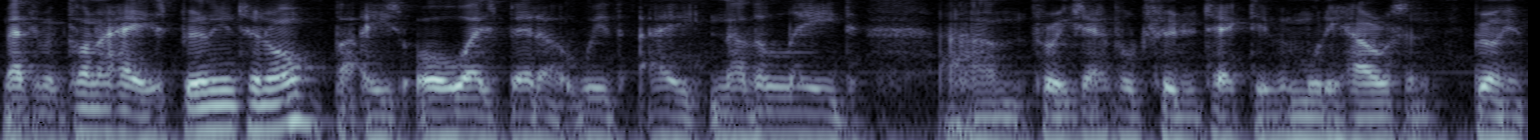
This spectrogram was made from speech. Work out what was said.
Matthew McConaughey is brilliant and all, but he's always better with a, another lead. Um, for example, True Detective and Woody Harrelson. Brilliant.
